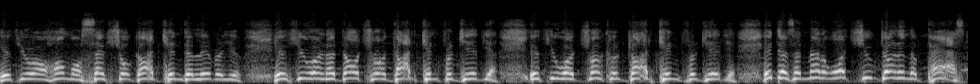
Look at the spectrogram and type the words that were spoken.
If you're a homosexual, God can deliver you. If you are an adulterer, God can forgive you. If you are a drunkard, God can forgive you. It doesn't matter what you've done in the past.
